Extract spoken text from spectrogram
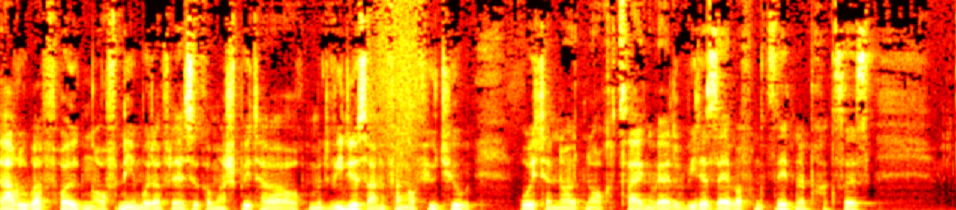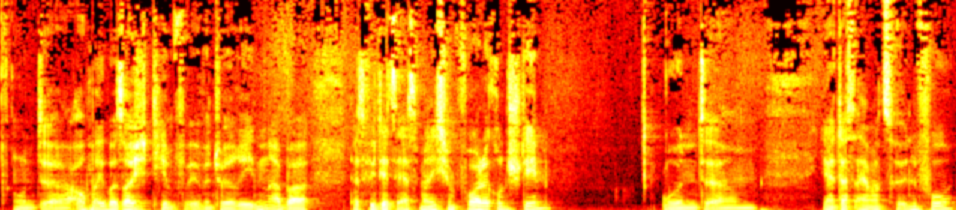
darüber Folgen aufnehmen oder vielleicht sogar mal später auch mit Videos anfangen auf YouTube, wo ich dann Leuten auch zeigen werde, wie das selber funktioniert in der Praxis und äh, auch mal über solche Themen eventuell reden. Aber das wird jetzt erstmal nicht im Vordergrund stehen. Und ähm, ja, das einmal zur Info.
